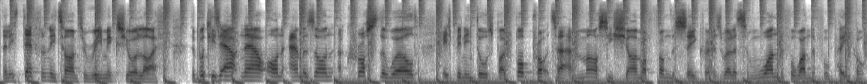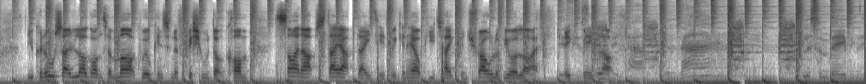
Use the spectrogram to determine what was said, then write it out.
Then it's definitely time to remix your life. The book is out now on Amazon across the world. It's been endorsed by Bob Proctor and Marci Shimoff from The Secret, as well as some wonderful, wonderful people. You can also log on to markwilkinsonofficial.com, sign up, stay updated. We can help you take control of your life. Big, big love. Listen, baby.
